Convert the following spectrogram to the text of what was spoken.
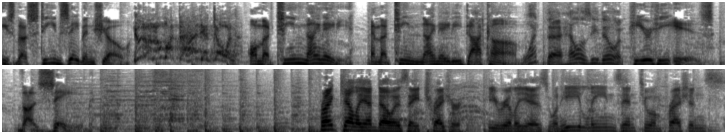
is the Steve Czaban Show. You don't know what the hell you're doing. On the Team 980 and the Team980.com. What the hell is he doing? Here he is, the Czabe. Frank Caliendo is a treasure. He really is. When he leans into impressions,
